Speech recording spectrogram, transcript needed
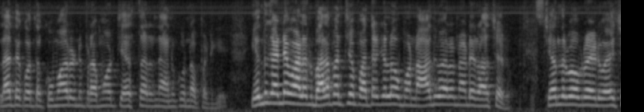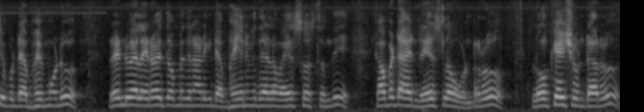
లేకపోతే కొంత కుమారుడిని ప్రమోట్ చేస్తారని అనుకున్నప్పటికీ. ఎందుకంటే వాళ్ళని బలపరిచే పత్రికలో మొన్న ఆదివారం నాడే రాశారు. చంద్రబాబు నాయుడు వయసు ఇప్పుడు డెబ్భై మూడు రెండు వేల ఇరవై తొమ్మిది నాటికి డెబ్భై ఎనిమిదేళ్ళ వయసు వస్తుంది. కాబట్టి ఆయన రేస్లో ఉండరు. లోకేష్ ఉంటారు.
